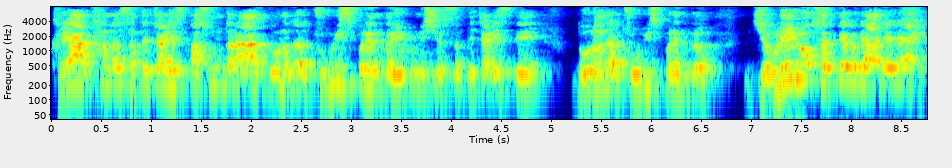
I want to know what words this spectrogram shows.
खऱ्या अर्थानं सत्तेचाळीसपासून तर आज दोन हजार चोवीसपर्यंत एकोणीसशे सत्तेचाळीस ते दोन हजार चोवीसपर्यंत जेवढेही लोक सत्तेमध्ये आलेले आहेत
